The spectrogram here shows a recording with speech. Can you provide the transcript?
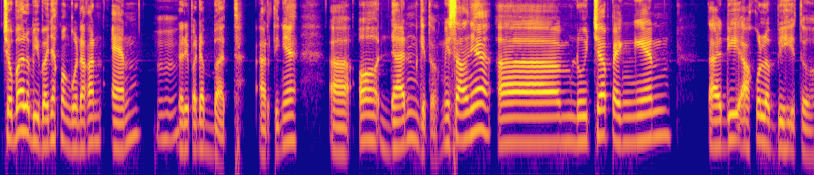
coba lebih banyak menggunakan and Mhm. daripada but artinya eh, oh dan gitu misalnya em, Nucha pengen tadi aku lebih itu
